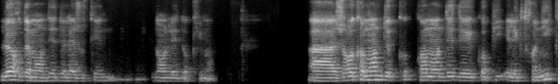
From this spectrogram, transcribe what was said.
leur demander de l'ajouter dans les documents. Euh, je recommande de commander des copies électroniques.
